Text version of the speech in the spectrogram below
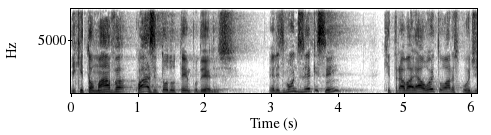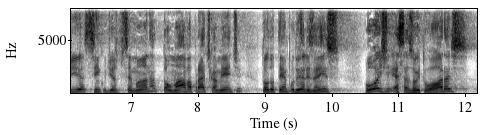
e que tomava quase todo o tempo deles. Eles vão dizer que sim, que trabalhar oito horas por dia, cinco dias por semana, tomava praticamente todo o tempo deles, não é isso? Hoje, essas oito horas,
